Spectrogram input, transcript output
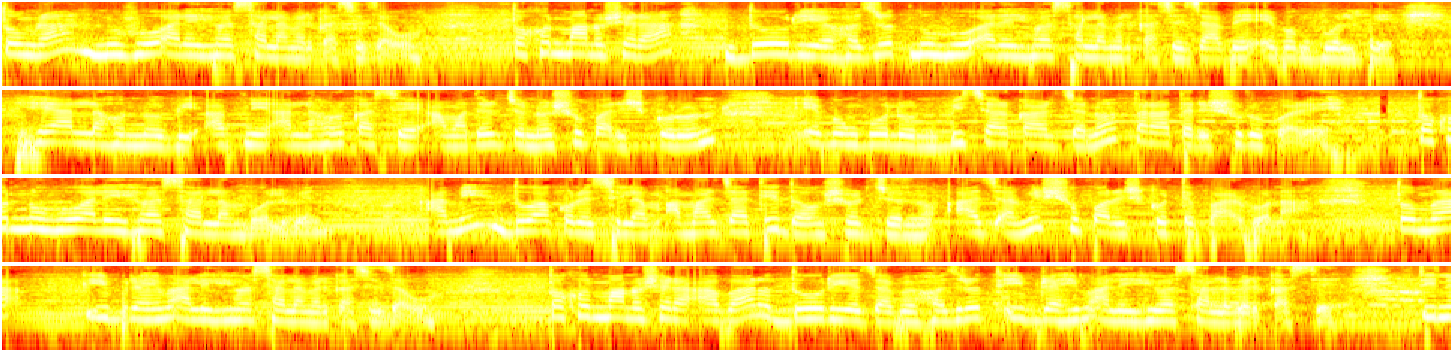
তোমরা নুহু আলহিহাসাল্লামের কাছে যাও। তখন মানুষেরা দৌড়িয়ে হজরত নুহু আলহিহাসাল্লামের কাছে যাবে এবং বলবে, হে আল্লাহ নবী, আপনি আল্লাহর কাছে আমাদের জন্য সুপারিশ করুন এবং বলুন, বিচার কাজ যেন তাড়াতাড়ি শুরু করে। তখন নুহু সাল্লাম বলবেন, আমি দোয়া করেছিলাম আমার জাতি ধ্বংসর জন্য, আজ আমি সুপারিশ করতে পারব না। তোমরা ইব্রাহিম আলহিহাসাল্লামের কাছে যাও। তখন মানুষেরা আবার দৌড়িয়ে যাবে হজরত ইব্রাহিম আলহিহাসাল্লামের কাছে। তিনি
